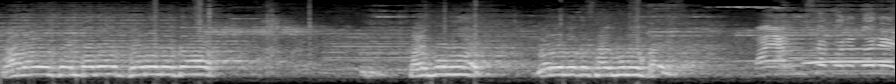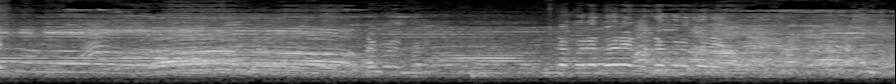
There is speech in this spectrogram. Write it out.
সাধারণ সম্পাদক, জননেতা সাইফুল হক, জননেতা সাইফুল হক ভাই। করে ধরেন। করে ধরেন করে ধরেন।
